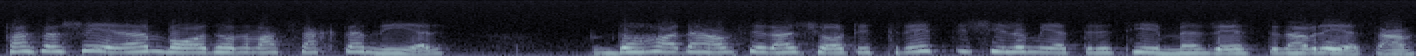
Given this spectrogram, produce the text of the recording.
Passageraren bad honom att sakta ner. Då hade han sedan kört i 30 kilometer i timmen resten av resan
